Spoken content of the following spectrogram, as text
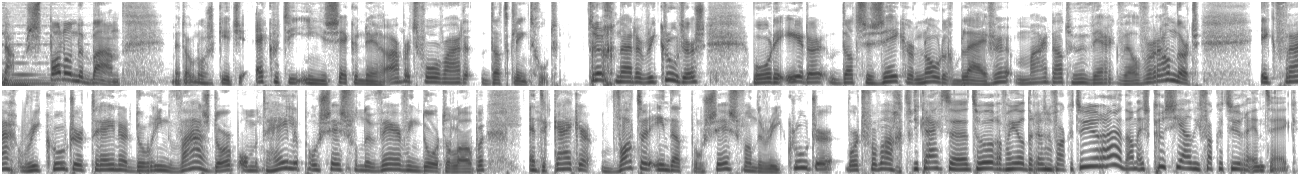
Nou, spannende baan. Met ook nog eens een keertje equity in je secundaire arbeidsvoorwaarden. Dat klinkt goed. Terug naar de recruiters. We hoorden eerder dat ze zeker nodig blijven, maar dat hun werk wel verandert. Ik vraag recruiter-trainer Dorien Waasdorp om het hele proces van de werving door te lopen en te kijken wat er in dat proces van de recruiter wordt verwacht. Je krijgt te horen van joh, er is een vacature, dan is cruciaal die vacature intake.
